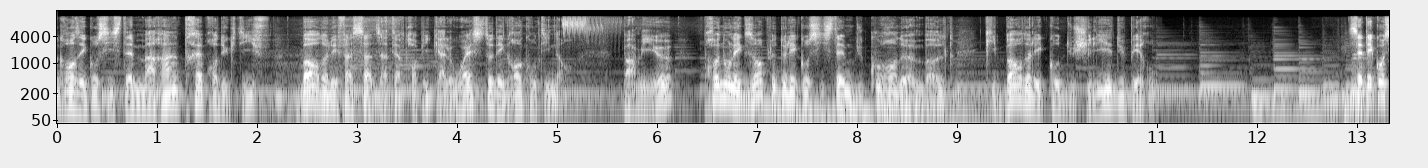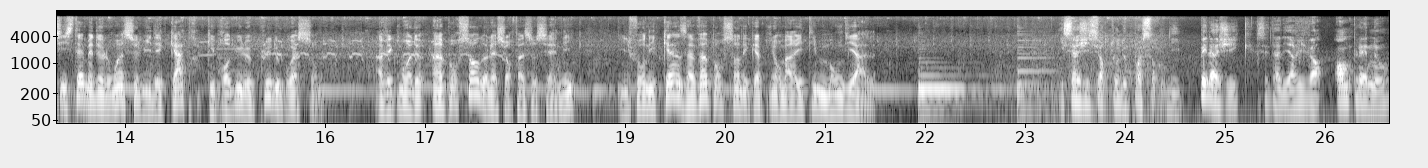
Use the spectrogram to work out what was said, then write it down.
grands écosystèmes marins très productifs bordent les façades intertropicales ouest des grands continents. Parmi eux, prenons l'exemple de l'écosystème du courant de Humboldt qui borde les côtes du Chili et du Pérou. Cet écosystème est de loin celui des quatre qui produit le plus de poissons. Avec moins de 1% de la surface océanique, il fournit 15 à 20% des captures maritimes mondiales. Il s'agit surtout de poissons dits pélagiques, c'est-à-dire vivant en pleine eau,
